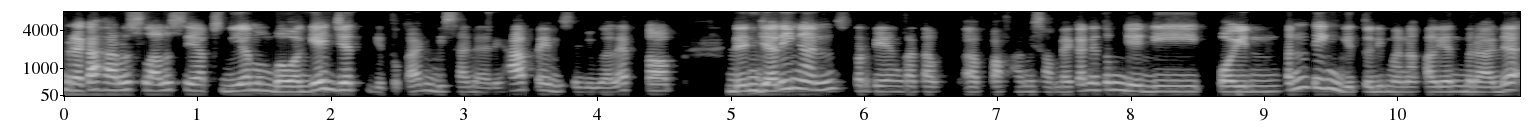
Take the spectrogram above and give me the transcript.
mereka harus selalu siap sedia membawa gadget gitu kan bisa dari HP bisa juga laptop dan jaringan seperti yang kata uh, Pak Fahmi sampaikan itu menjadi poin penting gitu di mana kalian berada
